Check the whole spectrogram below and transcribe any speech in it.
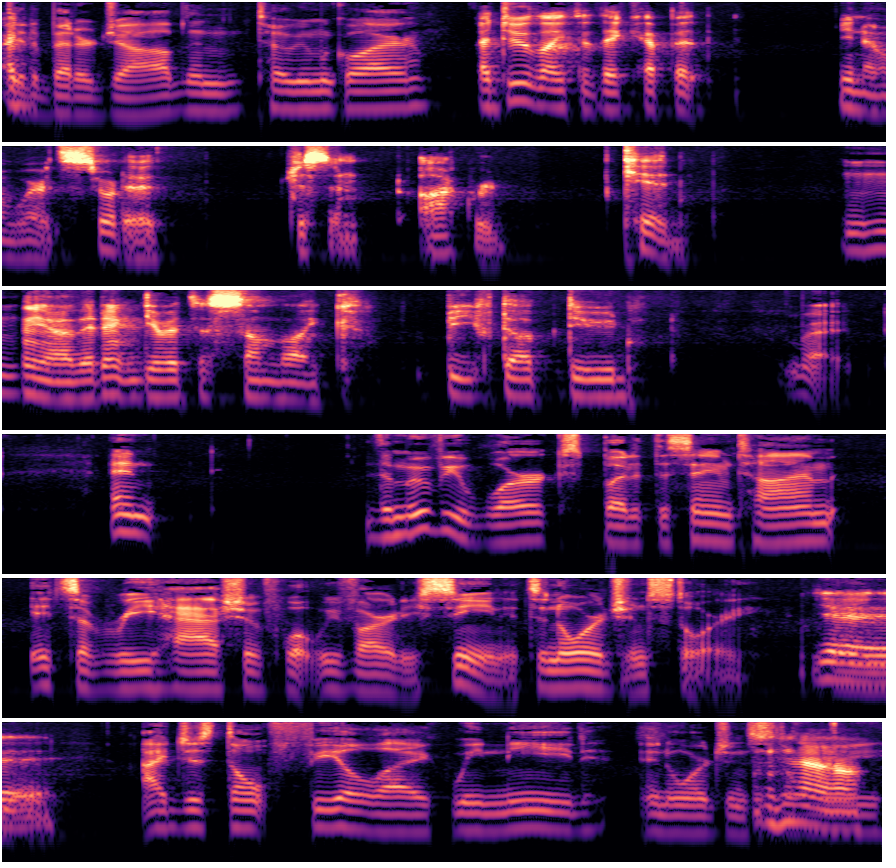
I- did a better job than Tobey maguire I do like that they kept it, you know, where it's sort of just an awkward kid. Mm-hmm. You know, they didn't give it to some like beefed up dude. Right. And the movie works, but at the same time, it's a rehash of what we've already seen. It's an origin story. Yay. I just don't feel like we need an origin story. No.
